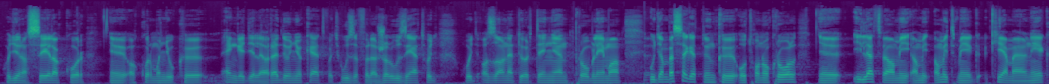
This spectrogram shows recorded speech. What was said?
hogy jön a szél, akkor akkor mondjuk engedje le a redőnyöket, vagy húzza fel a zsalúziát, hogy, hogy azzal ne történjen probléma. Ugyan beszélgettünk otthonokról, illetve ami, ami, amit még kiemelnék,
